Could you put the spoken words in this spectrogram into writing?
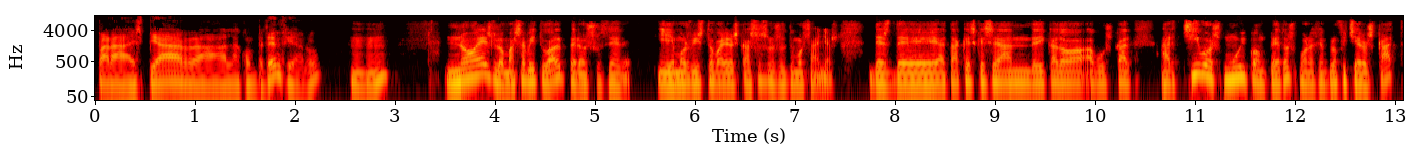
para espiar a la competencia, ¿no? No es lo más habitual, pero sucede. Y hemos visto varios casos en los últimos años. Desde ataques que se han dedicado a buscar archivos muy concretos, por ejemplo, ficheros CAT,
